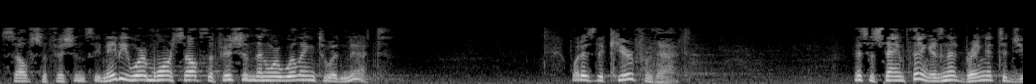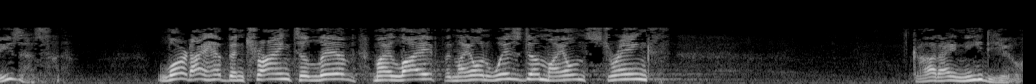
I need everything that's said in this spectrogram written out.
self-sufficiency? Maybe we're more self-sufficient than we're willing to admit. What is the cure for that? It's the same thing, isn't it? Bring it to Jesus. Lord, I have been trying to live my life in my own wisdom, my own strength. God, I need you.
